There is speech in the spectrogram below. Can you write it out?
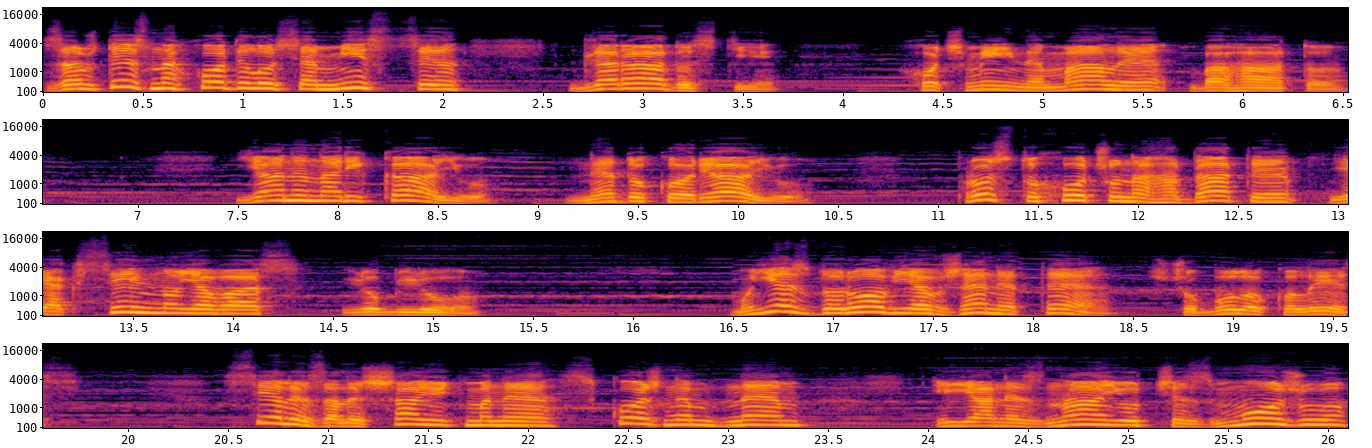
завжди знаходилося місце для радості, хоч ми й не мали багато. Я не нарікаю, не докоряю, просто хочу нагадати, як сильно я вас люблю. Моє здоров'я вже не те, що було колись. Сили залишають мене з кожним днем, і я не знаю, чи зможу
